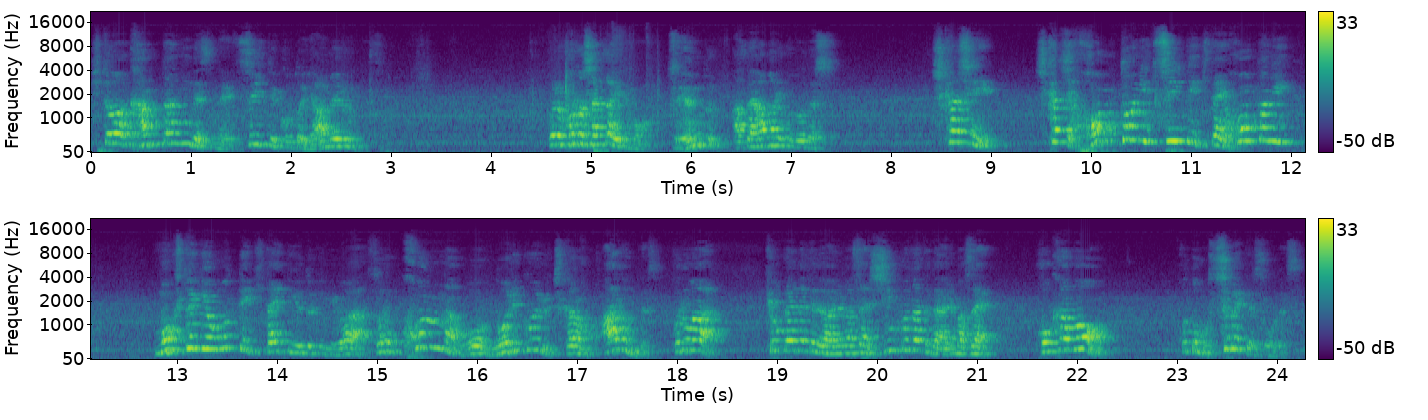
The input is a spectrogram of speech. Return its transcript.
人は簡単にですねついていくことをやめるんです。これこの社会でも全部当てはまることです。しかししかし本当についていきたい。本当に目的を持っていきたいという時にはその困難を乗り越える力もあるんです。これは教会だけではありません。信仰だけではありません。他のことも全てそうです。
